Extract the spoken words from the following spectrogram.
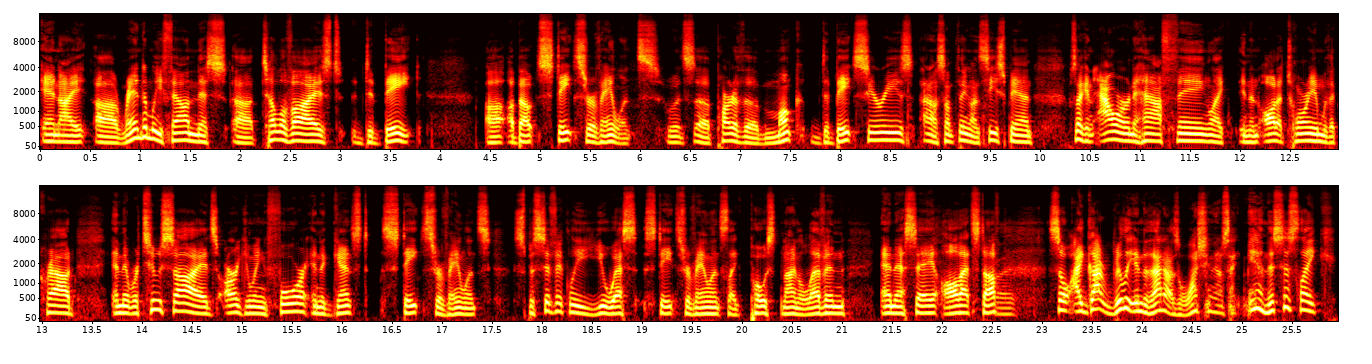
and I uh, randomly found this uh, televised debate uh, about state surveillance. It was uh, part of the Munk debate series. I don't know, something on C SPAN. It was like an hour and a half thing, like in an auditorium with a crowd. And there were two sides arguing for and against state surveillance, specifically U.S. state surveillance, like post 9 11, NSA, all that stuff. So I got really into that. I was watching it. I was like, man, this is like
